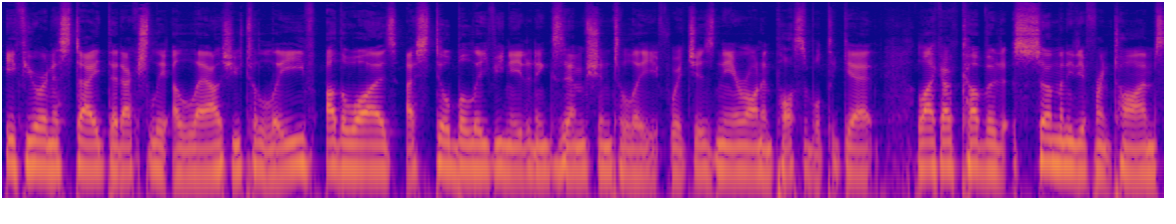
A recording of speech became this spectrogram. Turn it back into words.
if you're in a state that actually allows you to leave. Otherwise, I still believe you need an exemption to leave, which is near on impossible to get. Like I've covered so many different times,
